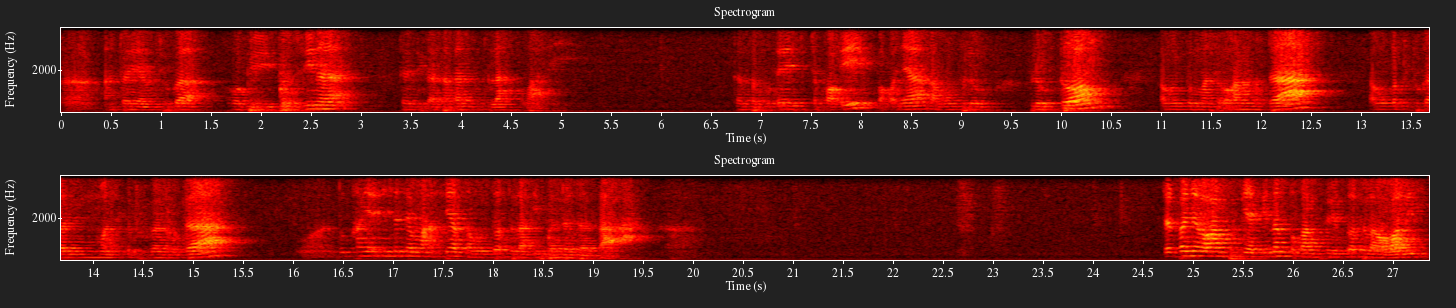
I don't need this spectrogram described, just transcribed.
Nah, ada yang juga hobi berzina dan dikatakan adalah wali. Dan berputih cepoi, pokoknya kamu belum belum dong, kamu itu masih orang rendah, kamu kedudukan masih kedudukan rendah Wah, itu kayaknya saja maksiat kamu itu adalah ibadah dan taat dan banyak orang berkeyakinan tukang sihir itu adalah wali.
